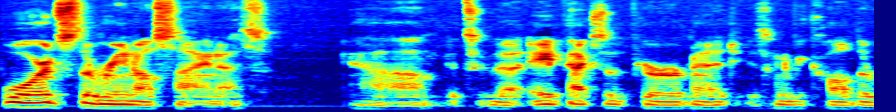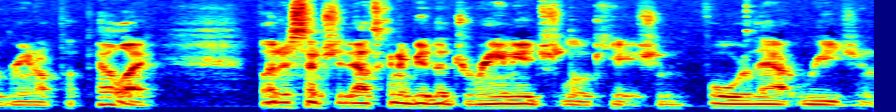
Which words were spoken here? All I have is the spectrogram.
towards the renal sinus. Um, it's the apex of the pyramid is going to be called the renal papillae, but essentially that's going to be the drainage location for that region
